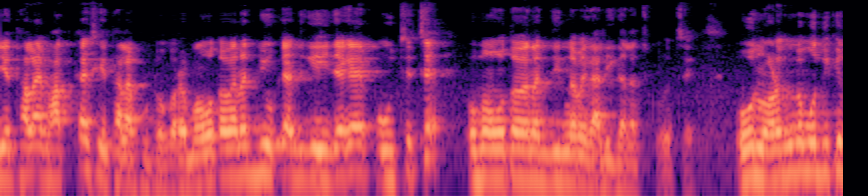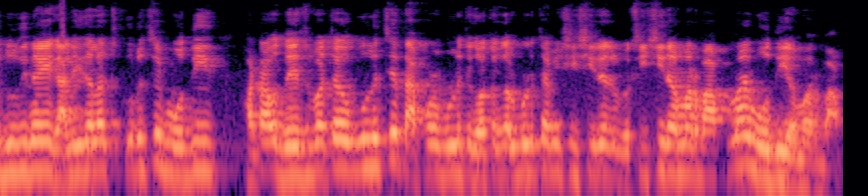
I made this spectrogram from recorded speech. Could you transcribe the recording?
যে থালায় ভাত খায় সেই থালা ফুটো করে। মমতা ব্যানার্জি ওকে আজকে এই জায়গায় পৌঁছেছে ও মমতা ব্যানার্জির নামে গালিগালাজ করেছে। ও নরেন্দ্র মোদীকে দুদিন আগে গালিগালাজ করেছে মোদি হটাও দেশ বাঁচাও বলেছে তারপর বলেছে গতকাল বলেছে আমি শিশিরের শিশির আমার বাপ নয় মোদী আমার বাপ।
